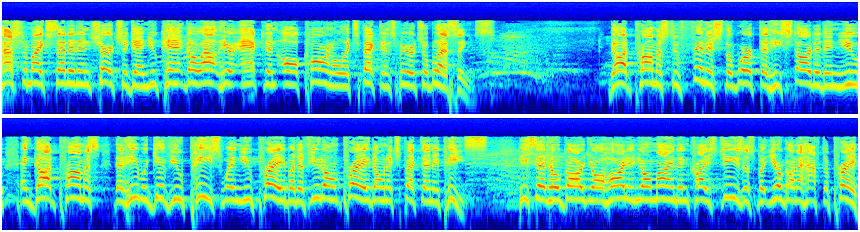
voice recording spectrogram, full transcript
Pastor Mike said it in church again. You can't go out here acting all carnal expecting spiritual blessings. God promised to finish the work that He started in you, and God promised that He would give you peace when you pray. But if you don't pray, don't expect any peace. He said he'll guard your heart and your mind in Christ Jesus, but you're going to have to pray.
